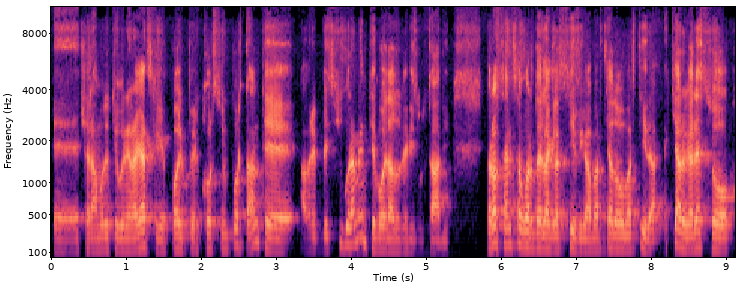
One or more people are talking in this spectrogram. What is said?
Eh, ci eravamo detti con i ragazzi che poi il percorso importante avrebbe sicuramente poi dato dei risultati, però senza guardare la classifica partita dopo partita. È chiaro che adesso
